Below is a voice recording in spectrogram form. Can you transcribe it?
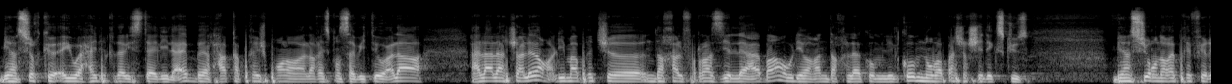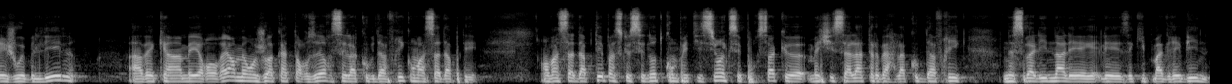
Bien sûr que أي واحد يقدر يستاهل يلعب الحق après je prends la, la responsabilité وعلى على la chaleur اللي ما بغيتش آه، ندخل في الراس ديال اللعابه واللي غندخلكم لكم non on va pas chercher d'excuses. Bien sûr, on aurait préféré jouer Bellil avec un meilleur horaire, mais on joue à 14h, c'est la Coupe d'Afrique, on va s'adapter. On va s'adapter parce que c'est notre compétition et que c'est pour ça que Meshissala Terbah, la Coupe d'Afrique, Nesbalina, les, les équipes maghrébines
